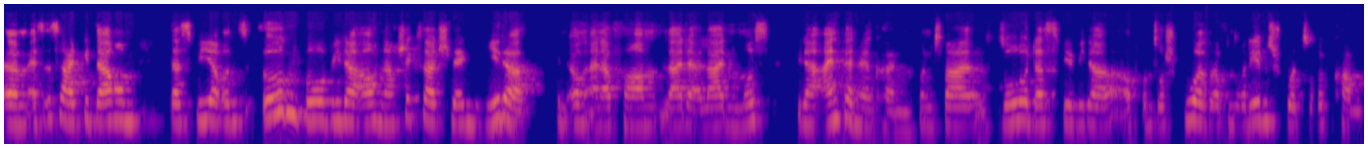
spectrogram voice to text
ähm, es ist halt, geht darum, dass wir uns irgendwo wieder auch nach Schicksalsschlägen, die jeder in irgendeiner Form leider erleiden muss, wieder einpendeln können. Und zwar so, dass wir wieder auf unsere Spur, auf unsere Lebensspur zurückkommen.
